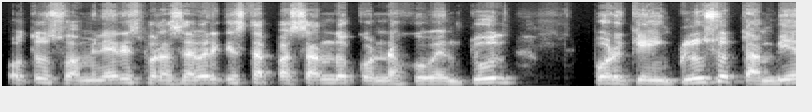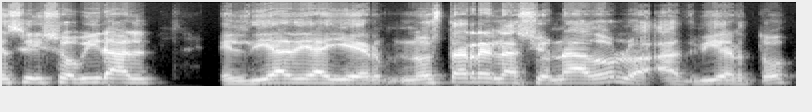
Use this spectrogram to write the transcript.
otros familiares, para saber qué está pasando con la juventud, porque incluso también se hizo viral el día de ayer, no está relacionado, lo advierto,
